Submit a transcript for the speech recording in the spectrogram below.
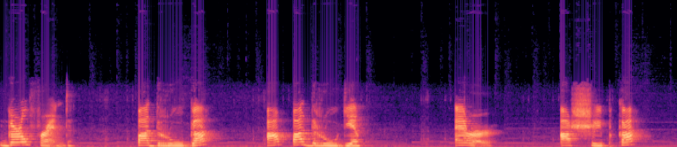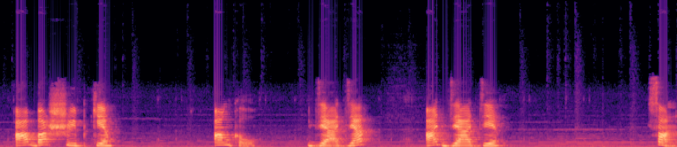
Girlfriend. Подруга о подруге. Error. Ошибка об ошибке. Uncle. Дядя о дяде. Sun.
